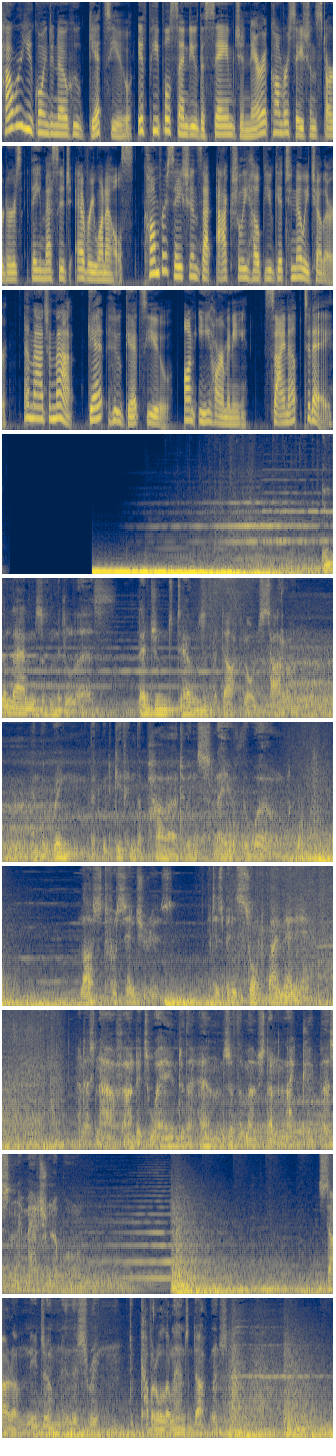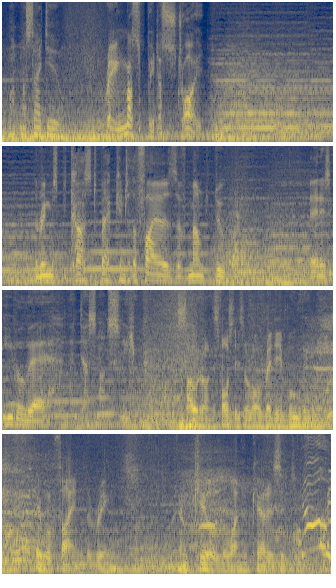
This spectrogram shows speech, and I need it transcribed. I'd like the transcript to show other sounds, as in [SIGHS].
How are you going to know who gets you if people send you the same generic conversation starters they message everyone else? Conversations that actually help you get to know each other. Imagine that. Get who gets you on eHarmony. Sign up today. In the lands of Middle-earth, legend tells of the Dark Lord Sauron and the ring that would give him the power to enslave the world. Lost for centuries, it has been sought by many and has now found its way into the hands of the most unlikely person imaginable. Sauron needs only this ring to cover all the lands in darkness. What must I do? The ring must be destroyed. The ring must be cast back into the fires of Mount Doom. There is evil there that does not sleep. Sauron's forces are already moving. They will find the ring and kill the one who carries it. No!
